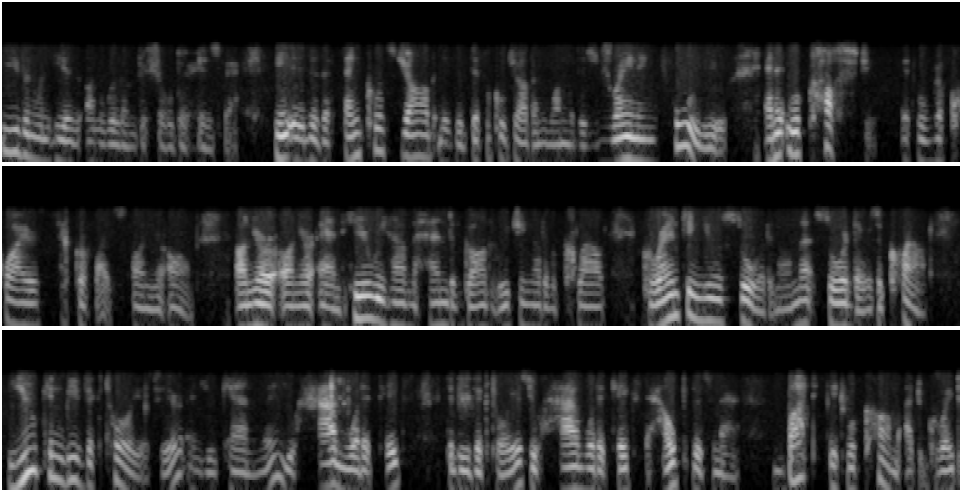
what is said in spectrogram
even when he is unwilling to shoulder his back. He, it is a thankless job, it is a difficult job, and one that is draining for you, and it will cost you. It will require sacrifice on your own, on your on your end. Here we have the hand of God reaching out of a cloud, granting you a sword, and on that sword there is a crown. You can be victorious here, and you can win. You have what it takes to be victorious. You have what it takes to help this man but it will come at great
